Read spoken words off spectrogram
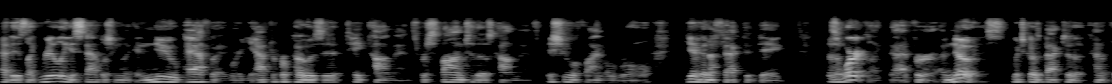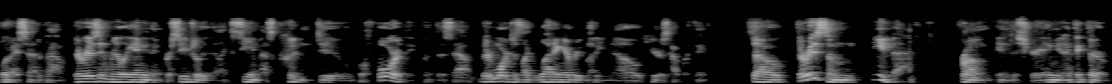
that is like really establishing like a new pathway where you have to propose it, take comments, respond to those comments, issue a final rule, give an effective date doesn't work like that for a notice, which goes back to kind of what I said about there isn't really anything procedurally that like CMS couldn't do before they put this out. They're more just like letting everybody know here's how we're thinking. So there is some feedback from industry. I mean, I think they're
